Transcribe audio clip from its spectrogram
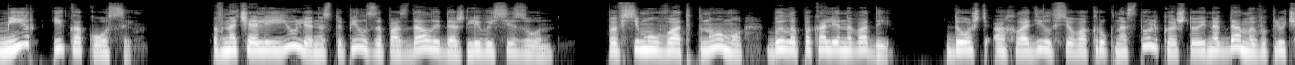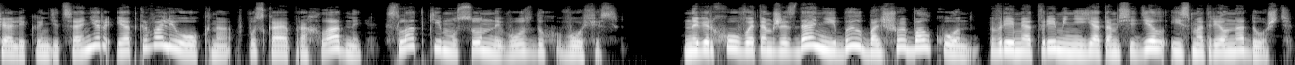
Мир и кокосы. В начале июля наступил запоздалый дождливый сезон. По всему Ват-Пному было по колено воды. Дождь охладил все вокруг настолько, что иногда мы выключали кондиционер и открывали окна, впуская прохладный, сладкий муссонный воздух в офис. Наверху в этом же здании был большой балкон. Время от времени я там сидел и смотрел на дождь.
